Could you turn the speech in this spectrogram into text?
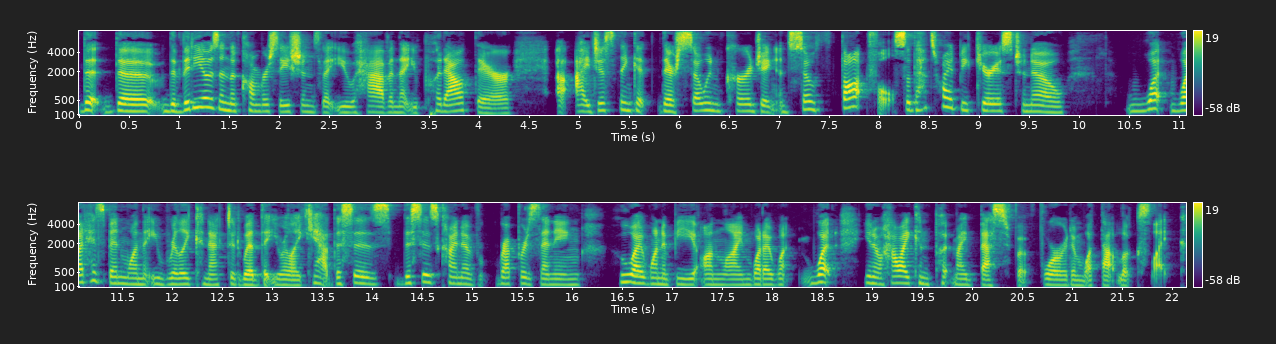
the the the videos and the conversations that you have and that you put out there uh, i just think it they're so encouraging and so thoughtful. So that's why i'd be curious to know what what has been one that you really connected with that you were like yeah this is this is kind of representing who I want to be online what I want what you know how I can put my best foot forward and what that looks like?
